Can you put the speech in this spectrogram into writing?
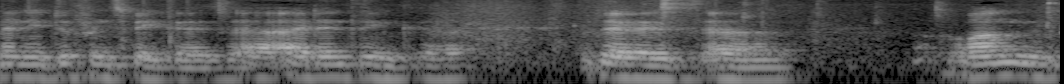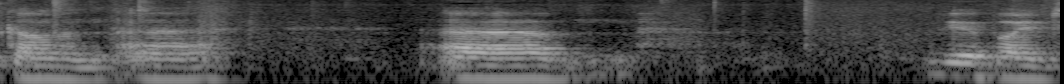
many different speakers. Uh, I don't think uh, there is uh, one common um viewpoint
